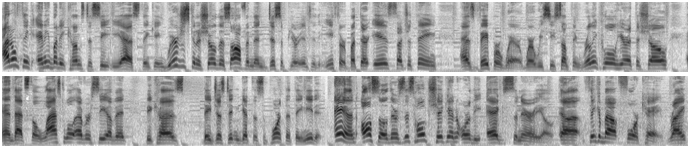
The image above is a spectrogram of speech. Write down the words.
I don't think anybody comes to CES thinking we're just gonna show this off and then disappear into the ether, but there is such a thing as vaporware, where we see something really cool here at the show, and that's the last we'll ever see of it because they just didn't get the support that they needed. And also, there's this whole chicken or the egg scenario. Uh, think about 4K, right?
